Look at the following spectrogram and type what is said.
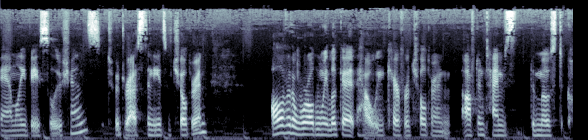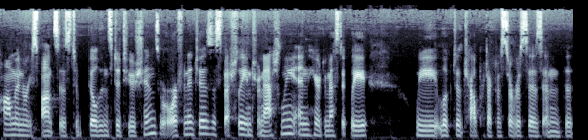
family based solutions to address the needs of children. All over the world, when we look at how we care for children, oftentimes the most common response is to build institutions or orphanages, especially internationally. And here domestically, we look to Child Protective Services and the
